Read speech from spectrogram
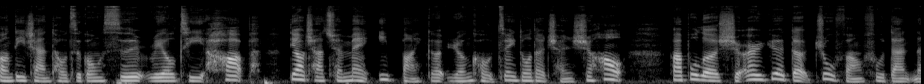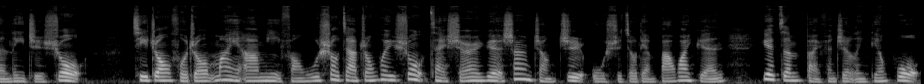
房地产投资公司 Realty Hub 调查全美一百个人口最多的城市后，发布了十二月的住房负担能力指数。其中，佛州迈阿密房屋售价中位数在十二月上涨至五十九点八万元，月增百分之零点五，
